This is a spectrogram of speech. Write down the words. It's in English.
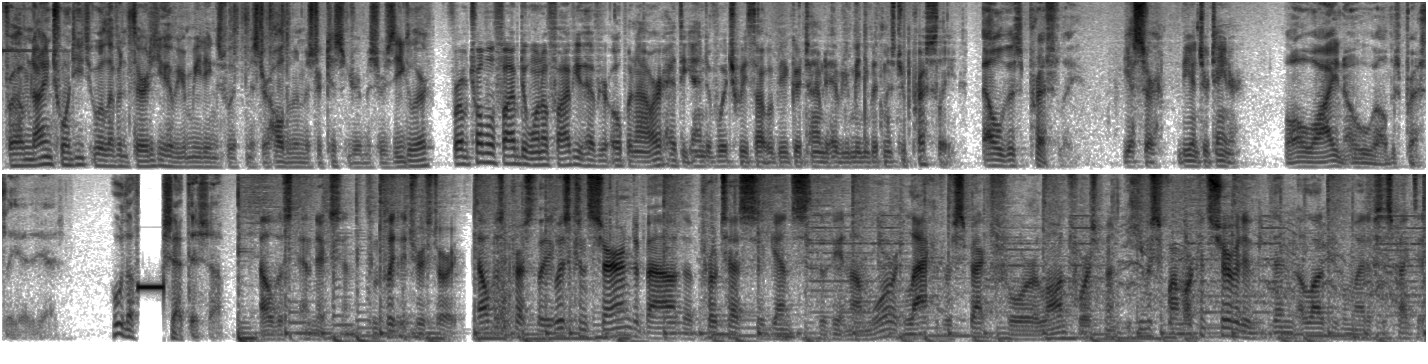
From 9:20 to 11:30, you have your meetings with Mr. Haldeman, Mr. Kissinger, and Mr. Ziegler. From 1205 to 105, you have your open hour, at the end of which we thought would be a good time to have your meeting with Mr. Presley. Elvis Presley. Yes, sir. The entertainer. Oh, I know who Elvis Presley is, yes. Who the f set this up? Elvis and Nixon. Completely true story. Elvis Presley was concerned about the protests against the Vietnam War, lack of respect for law enforcement. He was far more conservative than a lot of people might have suspected.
